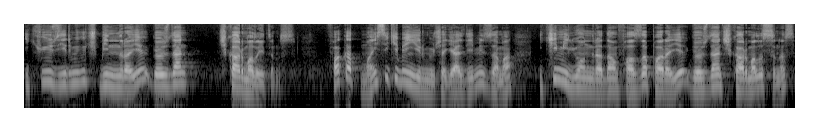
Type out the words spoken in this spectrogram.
223 bin lirayı gözden çıkarmalıydınız. Fakat Mayıs 2023'e geldiğimiz zaman 2 milyon liradan fazla parayı gözden çıkarmalısınız.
